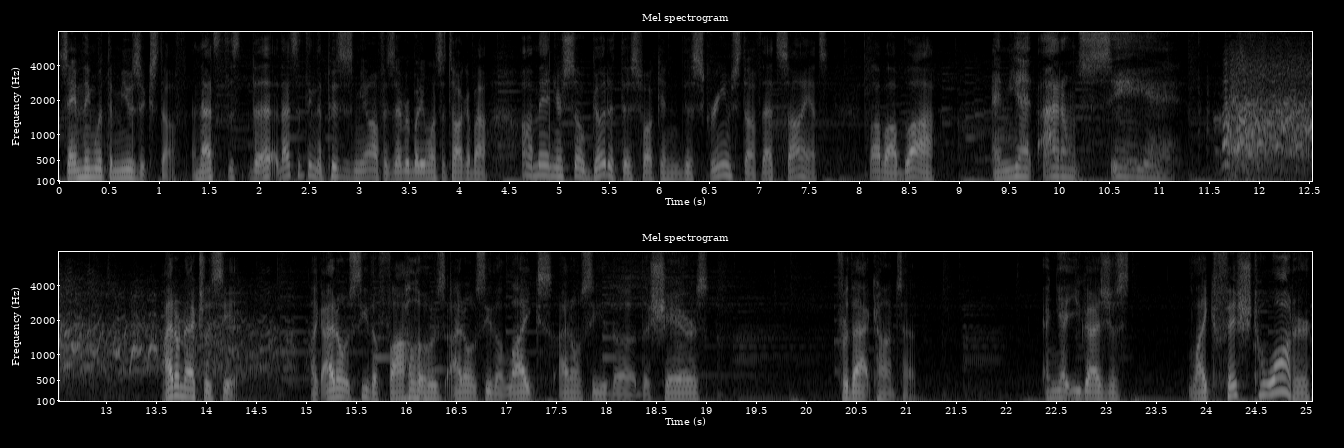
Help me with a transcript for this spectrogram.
Same thing with the music stuff, and that's the, the that's the thing that pisses me off is everybody wants to talk about, oh man, you're so good at this fucking this scream stuff. That's science, blah blah blah, and yet I don't see it. I don't actually see it. Like I don't see the follows, I don't see the likes, I don't see the the shares for that content, and yet you guys just like fish to water,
